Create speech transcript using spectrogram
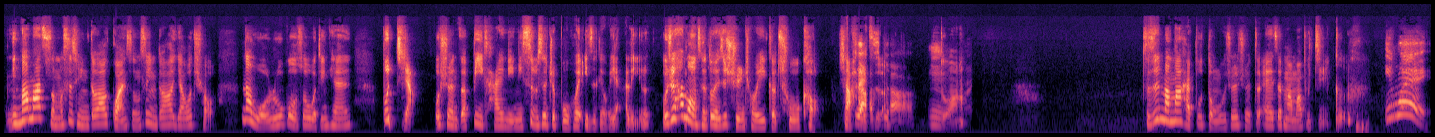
你妈妈什么事情都要管，什么事情都要要求，那我如果说我今天不讲，我选择避开你，你是不是就不会一直给我压力了？我觉得他某种程度也是寻求一个出口，小孩子了，嗯，对啊。只是妈妈还不懂，我就会觉得，哎，这妈妈不及格。因为，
